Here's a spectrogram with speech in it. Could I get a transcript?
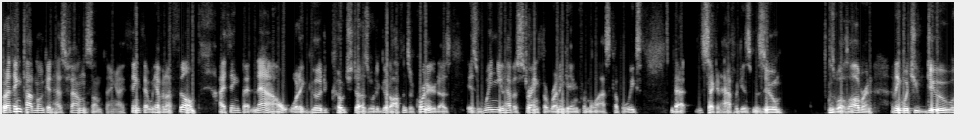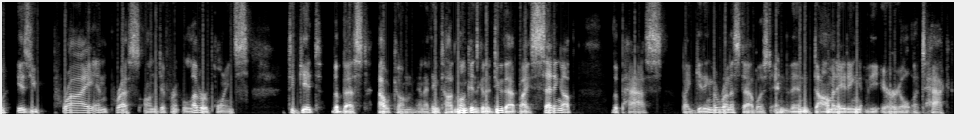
But I think Todd Monken has found something. I think that we have enough film. I think that now what a good coach does, what a good offensive coordinator does, is when you have a strength, a running game from the last couple weeks, that second half against Mizzou, as well as Auburn. I think what you do is you pry and press on different lever points to get the best outcome. And I think Todd Monken's going to do that by setting up the pass by getting the run established and then dominating the aerial attack.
